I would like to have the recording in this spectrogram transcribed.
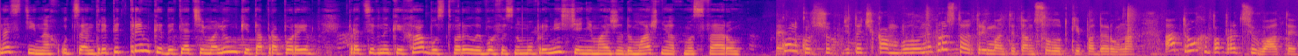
На стінах у центрі підтримки дитячі малюнки та прапори. Працівники хабу створили в офісному приміщенні майже домашню атмосферу. Конкурс, щоб діточкам було не просто отримати там солодкий подарунок, а трохи попрацювати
